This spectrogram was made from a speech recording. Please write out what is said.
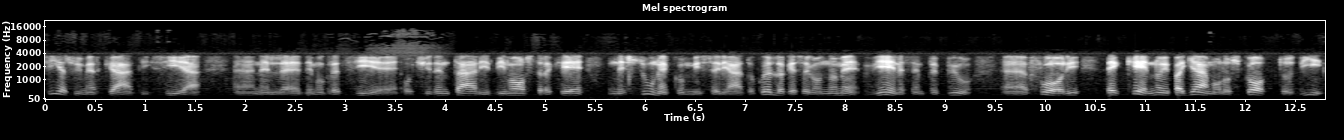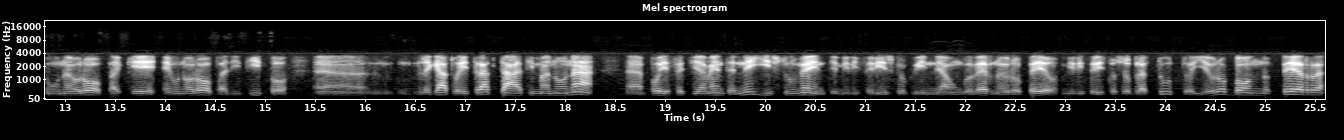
sia sui mercati sia eh, nelle democrazie occidentali dimostra che nessuno è commissariato. Quello che secondo me viene sempre più eh, fuori è che noi paghiamo lo scotto di un'Europa che è un'Europa di tipo eh, legato ai trattati ma non ha eh, poi effettivamente negli strumenti, mi riferisco quindi a un governo europeo, mi riferisco soprattutto agli Eurobond, per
